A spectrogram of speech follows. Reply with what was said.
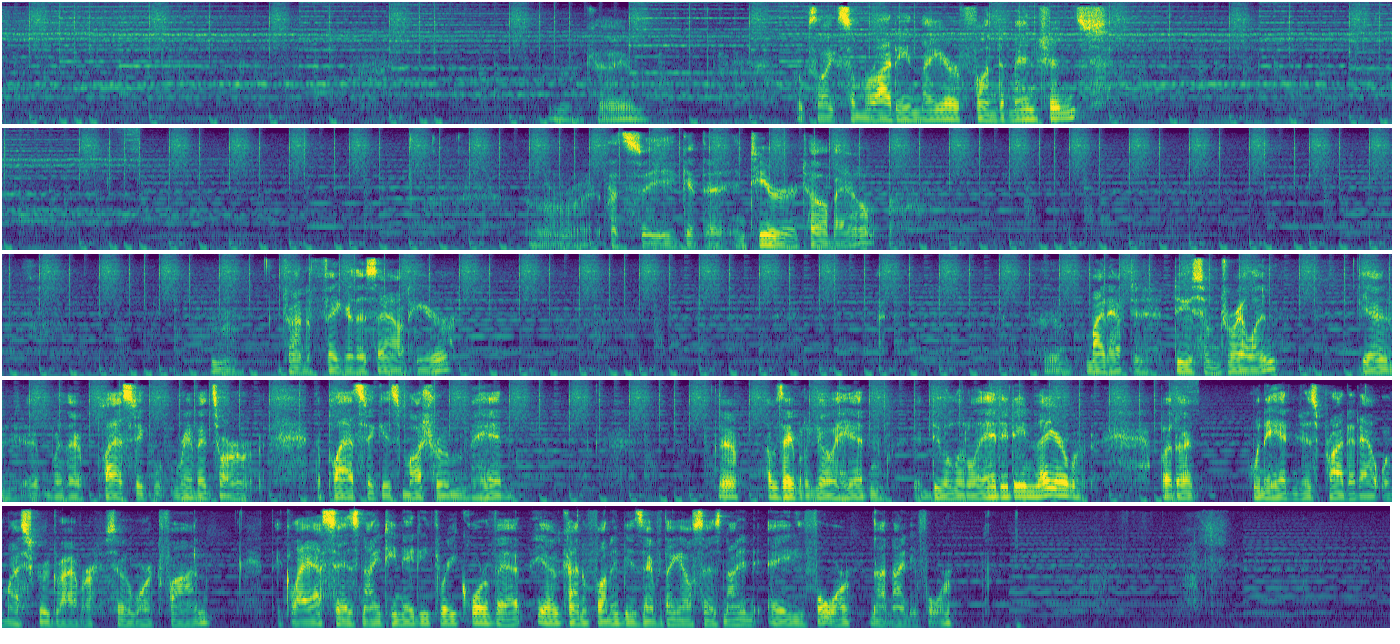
Okay. Looks like some writing there, fun dimensions. Alright, let's see, get the interior tub out. Hmm, trying to figure this out here. Uh, might have to do some drilling. Yeah, where the plastic rivets or the plastic is mushroom head. Yeah, I was able to go ahead and do a little editing there, but I went ahead and just pried it out with my screwdriver, so it worked fine. The glass says 1983 Corvette. You know, kind of funny because everything else says 1984, not 94.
